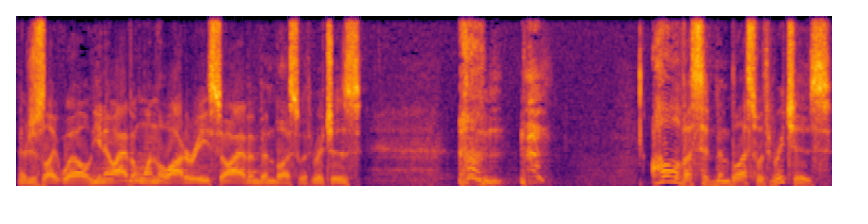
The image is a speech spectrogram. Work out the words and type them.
They're just like, well, you know, I haven't won the lottery, so I haven't been blessed with riches. All of us have been blessed with riches.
